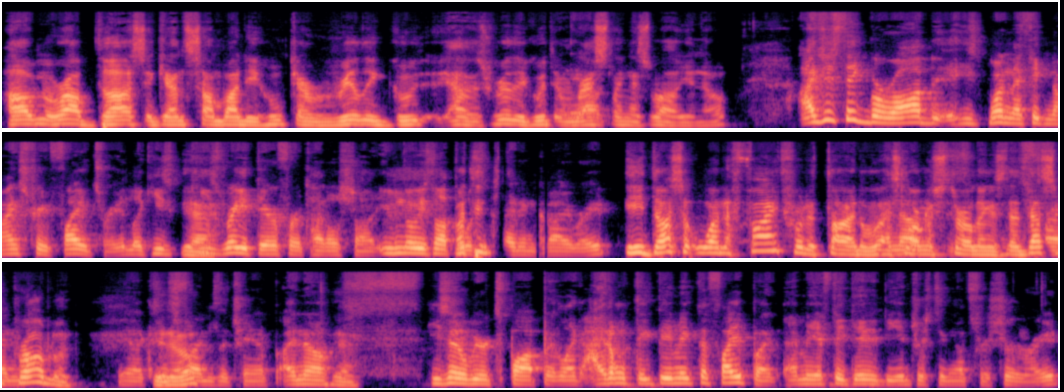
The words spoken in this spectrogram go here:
how Merab does against somebody who can really good, is really good in yeah. wrestling as well. You know, I just think Merab, he's won I think nine straight fights, right? Like he's yeah. he's right there for a title shot, even though he's not the but most he, exciting guy, right? He doesn't want to fight for the title as long as Sterling is there. That's friend, a problem. Yeah, because his know? friend's the champ. I know. Yeah. He's in a weird spot, but like I don't think they make the fight. But I mean, if they did, it'd be interesting. That's for sure, right?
